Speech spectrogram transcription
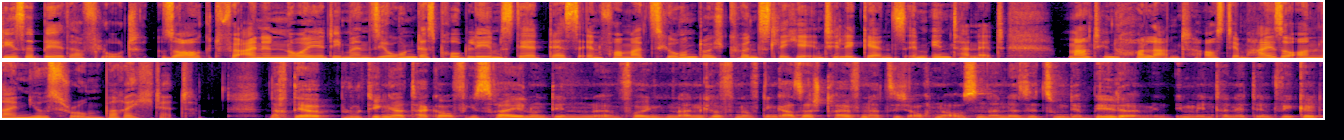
Diese Bilderflut sorgt für eine neue Dimension des Problems der Desinformation durch künstliche Intelligenz im Internet. Martin Holland aus dem Heise Online Newsroom berichtet. Nach der blutigen Attacke auf Israel und den äh, folgenden Angriffen auf den Gazastreifen hat sich auch eine Auseinandersetzung der Bilder im, im Internet entwickelt.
